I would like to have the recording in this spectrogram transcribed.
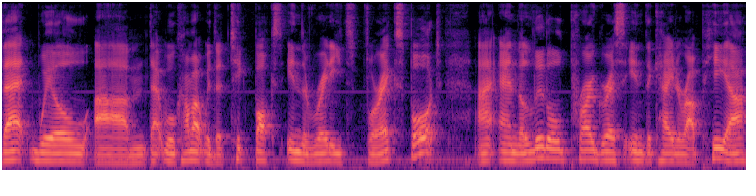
that will um, that will come up with a tick box in the ready for export. Uh, and the little progress indicator up here,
